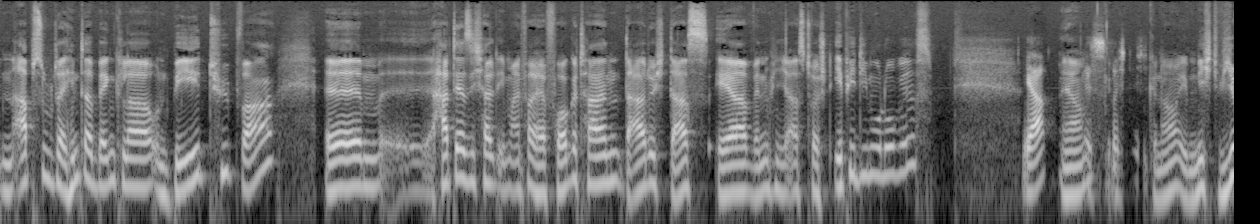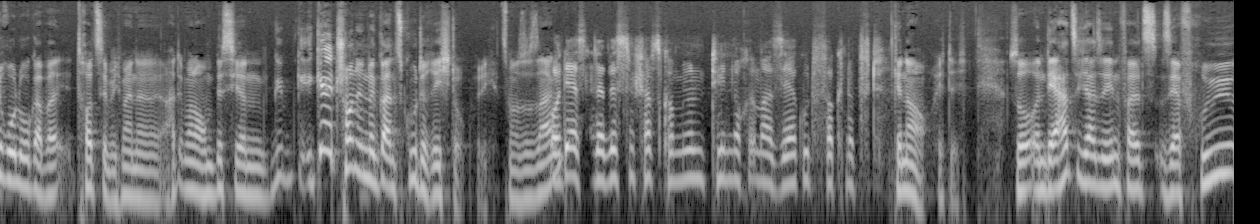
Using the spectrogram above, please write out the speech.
ein absoluter Hinterbänkler und B-Typ war, ähm, äh, hat er sich halt eben einfach hervorgetan, dadurch, dass er, wenn mich nicht alles täuscht, Epidemiologe ist. Ja, Ja, ist richtig. Genau, eben nicht Virologe, aber trotzdem, ich meine, hat immer noch ein bisschen, ge- geht schon in eine ganz gute Richtung, würde ich jetzt mal so sagen. Und er ist in der Wissenschaftscommunity noch immer sehr gut verknüpft. Genau, richtig. So, und der hat sich also jedenfalls sehr früh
